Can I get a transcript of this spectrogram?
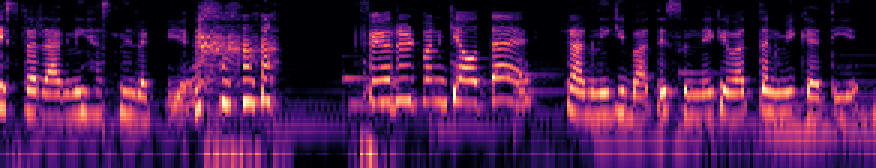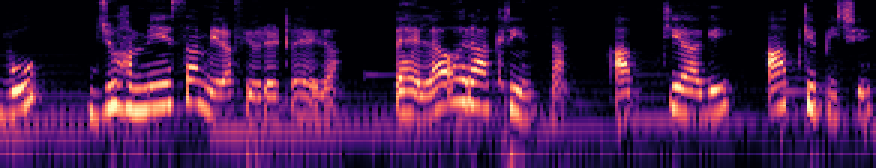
इस पर रागनी हंसने लगती है। फेवरेट वन क्या होता है? रागनी की बातें सुनने के बाद तन्वी कहती है, वो, जो हमेशा मेरा फेवरेट रहेगा, पहला और आखिरी इंसान, आपके आगे, आपके पीछे,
